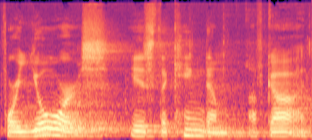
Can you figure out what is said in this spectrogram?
for yours is the kingdom of God.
